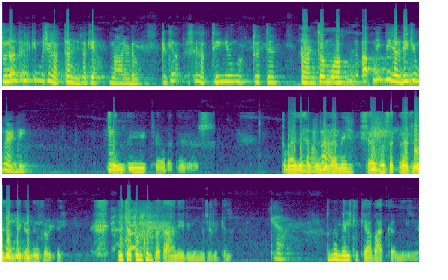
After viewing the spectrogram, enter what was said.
सुना था लेकिन मुझे लगता नहीं था कि आप मैरिड हो क्योंकि आप ऐसे लगते ही नहीं हो आप तो इतने हैंडसम हो। आप आपने इतनी जल्दी क्यों कर दी? हम्म? जल्दी क्या बताएँ यार। तुम्हारे जैसा कोई मिला नहीं शायद हो सकता है इसलिए जल्दी करनी पड़ गई। रिचा तुम कुछ बता नहीं रही हो मुझे लेकिन। क्या? तुम्हें मिल के क्या बात करनी है?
